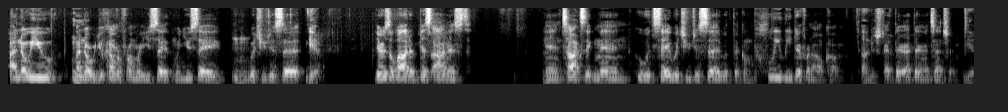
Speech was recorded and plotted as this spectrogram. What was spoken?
I know you I know where you're coming from where you say when you say Mhm. what you just said. Yeah, there's a lot of dishonest and toxic men who would say what you just said with a completely different outcome. Understand? at their at their intention. Yeah,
